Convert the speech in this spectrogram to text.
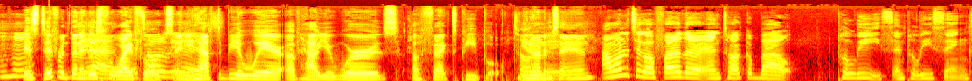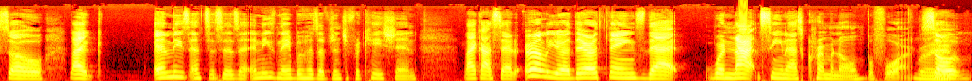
It's different than it is Mm-hmm. For white folks, totally and you have to be aware of how your words affect people. You know what I'm saying? I wanted to go further and talk about police and policing. So, like, in these instances and in these neighborhoods of gentrification, like I said earlier, there are things that were not seen as criminal before. Right. So,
